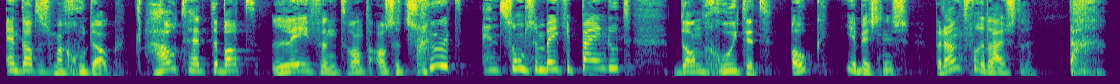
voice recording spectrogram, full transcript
En dat is maar goed ook. Houd het debat levend, want als het schuurt en soms een beetje pijn doet, dan groeit het ook je business. Bedankt voor het luisteren. Dag.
